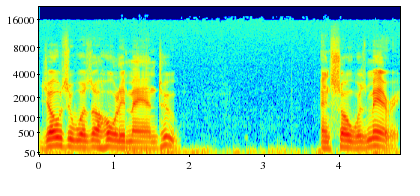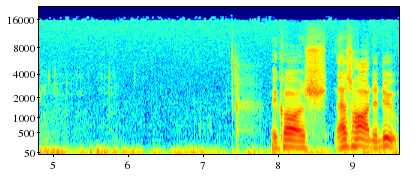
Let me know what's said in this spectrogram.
Joseph was a holy man too, and so was Mary. Because that's hard to do.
